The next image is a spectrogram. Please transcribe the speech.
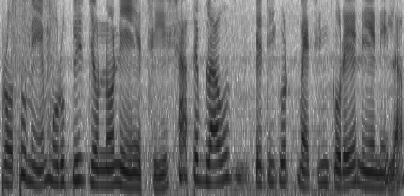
প্রথমে মুরব্বির জন্য নিয়েছি। সাথে ব্লাউজ পেটিকোট ম্যাচিং করে নিয়ে নিলাম।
